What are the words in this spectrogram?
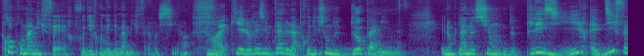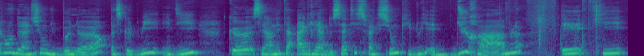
propre aux mammifères. Faut dire qu'on est des mammifères aussi. hein Ouais. qui est le résultat de la production de dopamine. Et donc la notion de plaisir est différente de la notion du bonheur, parce que lui, il dit que c'est un état agréable de satisfaction qui, lui, est durable et qui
